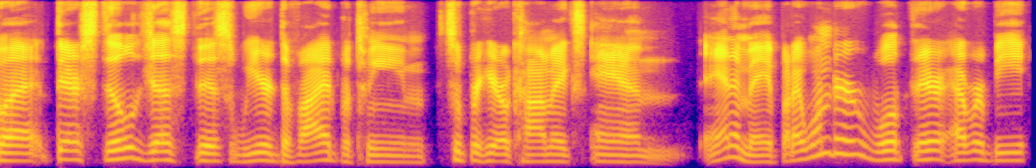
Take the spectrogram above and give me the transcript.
but there's still just this weird divide between superhero comics and anime. But I wonder, will there ever be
